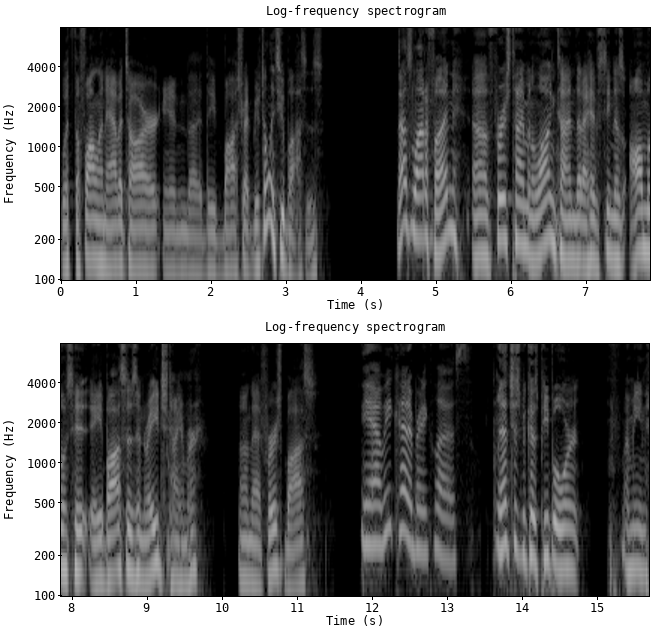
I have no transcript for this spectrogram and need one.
with the Fallen Avatar and uh, the boss right. There's only two bosses. That was a lot of fun. Uh, first time in a long time that I have seen us almost hit a bosses enrage timer on that first boss. Yeah, we cut it pretty close. That's just because people weren't. I mean,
